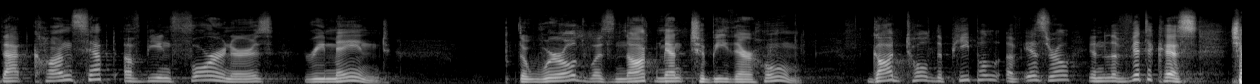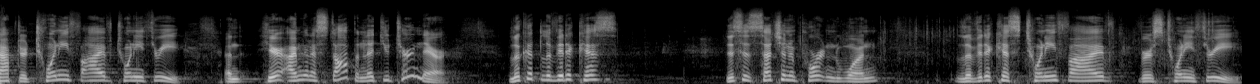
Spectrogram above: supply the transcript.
that concept of being foreigners remained. The world was not meant to be their home. God told the people of Israel in Leviticus chapter 25, 23. And here I'm going to stop and let you turn there. Look at Leviticus. This is such an important one. Leviticus 25, verse 23.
